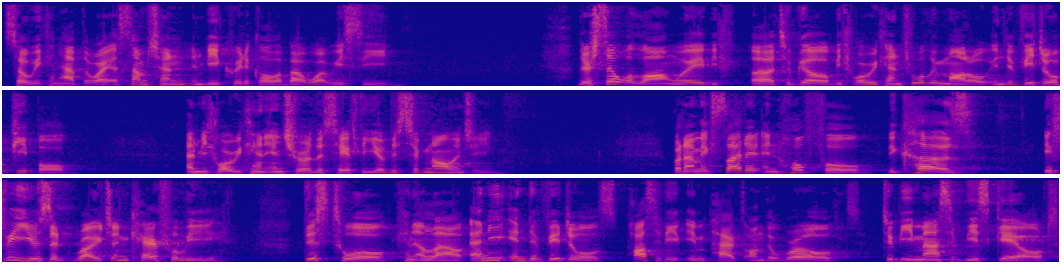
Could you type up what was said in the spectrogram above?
so we can have the right assumption and be critical about what we see. There's still a long way uh, to go before we can fully model individual people and before we can ensure the safety of this technology. But I'm excited and hopeful because if we use it right and carefully, this tool can allow any individual's positive impact on the world to be massively scaled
